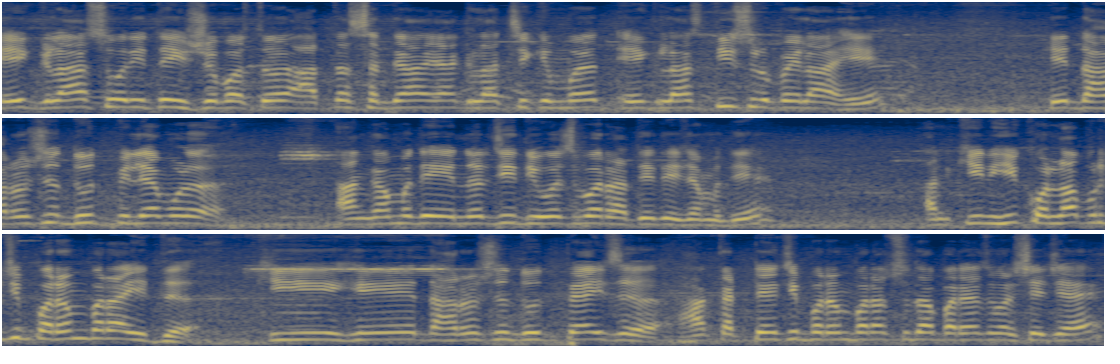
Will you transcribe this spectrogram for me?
एक ग्लासवर इथे हिशोब असतो. आता सध्या या ग्लासची किंमत एक ग्लास तीस रुपयाला आहे. हे धारोचं दूध पिल्यामुळं अंगामध्ये एनर्जी दिवसभर राहते त्याच्यामध्ये. आणखीन ही कोल्हापूरची परंपरा इथं की हे धारोचं दूध प्यायचं हा कट्ट्याची परंपरासुद्धा बऱ्याच वर्षाची आहे.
